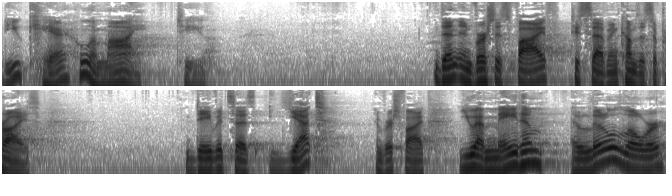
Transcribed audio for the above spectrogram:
do you care? Who am I to you? Then in verses 5 to 7 comes a surprise. David says, Yet, in verse 5, you have made him a little lower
